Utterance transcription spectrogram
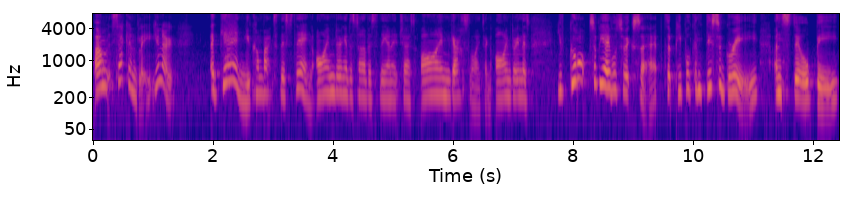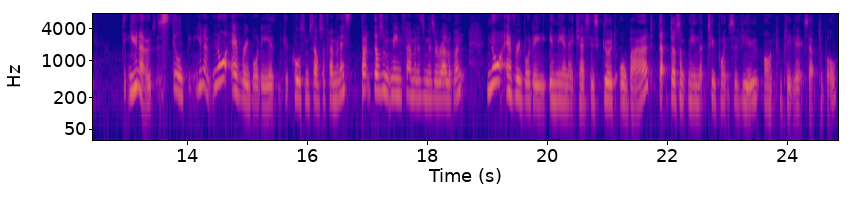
Um, secondly, you know, again, you come back to this thing. I'm doing a disservice to the NHS. I'm gaslighting. I'm doing this. You've got to be able to accept that people can disagree and still be, you know, still, you know, not everybody calls themselves a feminist. That doesn't mean feminism is irrelevant. Not everybody in the NHS is good or bad. That doesn't mean that two points of view aren't completely acceptable.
